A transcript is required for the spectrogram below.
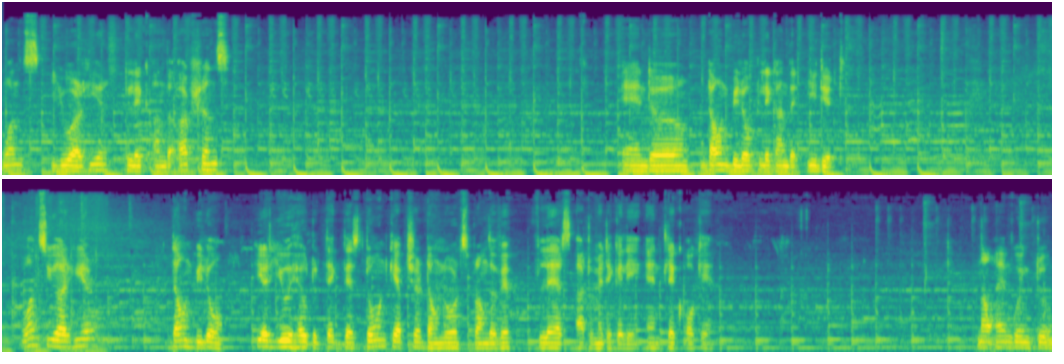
Once you are here click on the options and uh, down below click on the edit. Once you are here down below here you have to take this don't capture downloads from the web players automatically and click ok. Now I am going to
